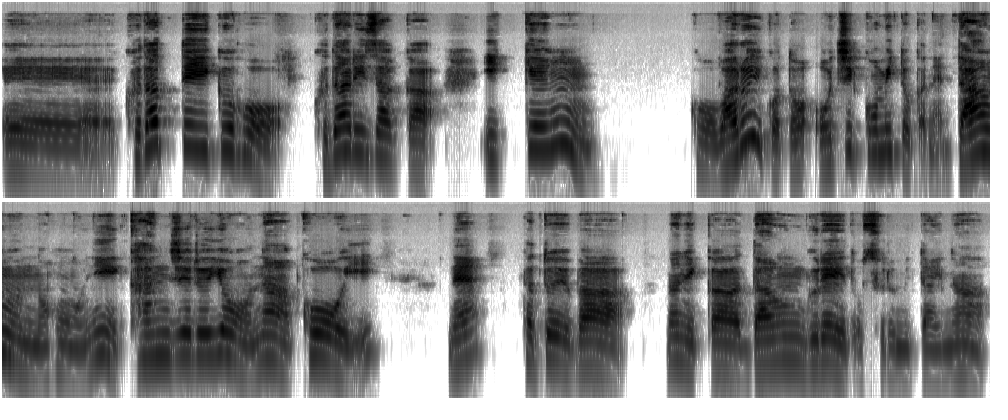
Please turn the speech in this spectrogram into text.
えー下っていく方、下り坂、一見、こう悪いこと、落ち込みとかね、ダウンの方に感じるような行為、ね、例えば何かダウングレードするみたいな、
